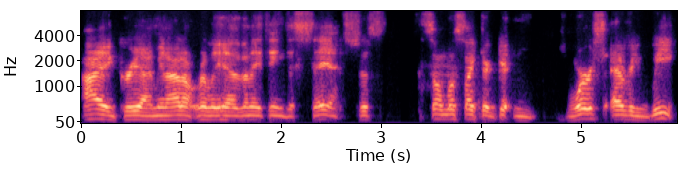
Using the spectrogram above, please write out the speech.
I agree. I mean, I don't really have anything to say. It's just it's almost like they're getting worse every week.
